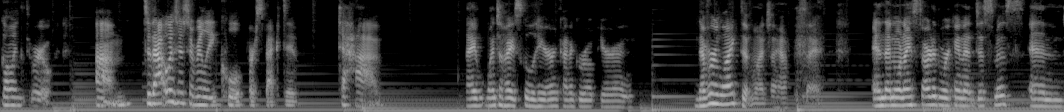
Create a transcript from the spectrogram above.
going through. Um, so that was just a really cool perspective to have. I went to high school here and kind of grew up here and never liked it much, I have to say. And then when I started working at Dismas and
